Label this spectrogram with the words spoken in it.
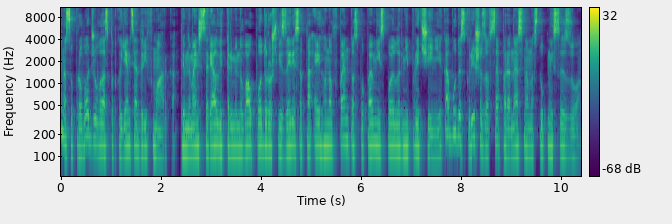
Рейна супроводжувала спадкоємця Дріфмарка. Тим не менш, серіал відтермінував подорож Візеріса та Ейгона в Пентос по певній спойлерній причині, яка буде скоріше за все перенесена в наступний сезон.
